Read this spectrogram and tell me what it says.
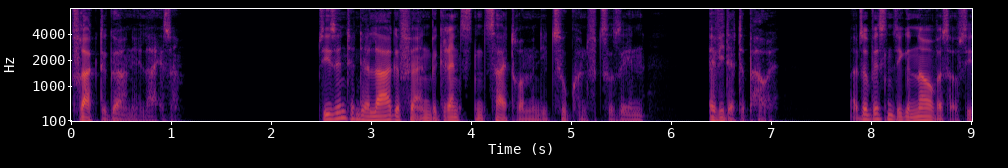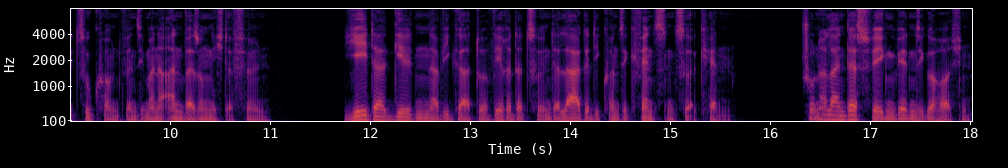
fragte Gurney leise. Sie sind in der Lage, für einen begrenzten Zeitraum in die Zukunft zu sehen, erwiderte Paul. Also wissen Sie genau, was auf Sie zukommt, wenn Sie meine Anweisung nicht erfüllen. Jeder Gildennavigator wäre dazu in der Lage, die Konsequenzen zu erkennen. Schon allein deswegen werden Sie gehorchen.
